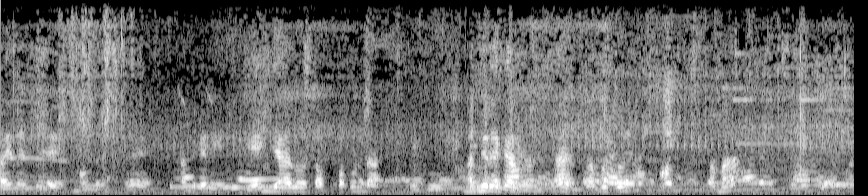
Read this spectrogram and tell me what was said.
పైన అంటే ఉంది అందుకని ఏం చేయాలో తప్పకుండా మీకు అన్ని రకాలు. ప్రభుత్వం అమ్మా. చాలా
